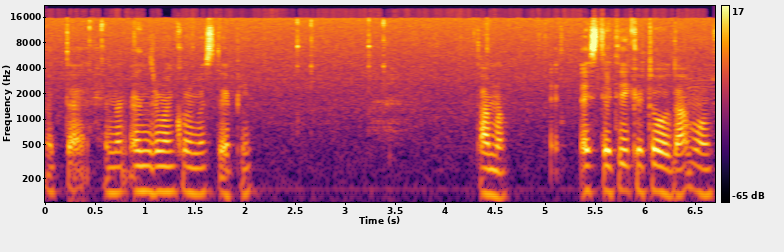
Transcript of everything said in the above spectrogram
Hatta hemen Enderman koruması da yapayım. Tamam. Estetiği kötü oldu ama olsun.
